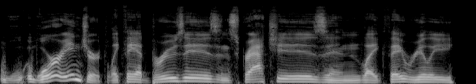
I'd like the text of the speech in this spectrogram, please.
w- were injured. Like they had bruises and scratches, and like they really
